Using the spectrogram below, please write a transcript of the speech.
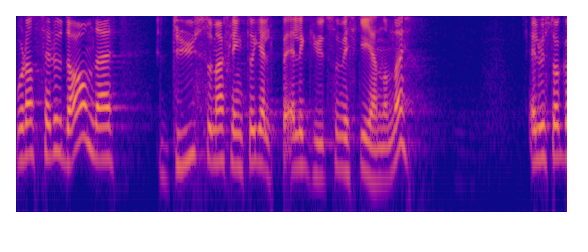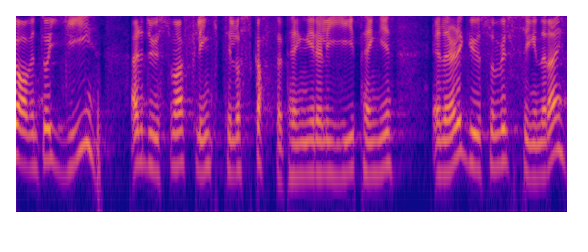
hvordan ser du da om det er du som er flink til å hjelpe, eller Gud som virker gjennom deg? Eller hvis du har gaven til å gi, er det du som er flink til å skaffe penger eller gi penger? Eller er det Gud som velsigner deg?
